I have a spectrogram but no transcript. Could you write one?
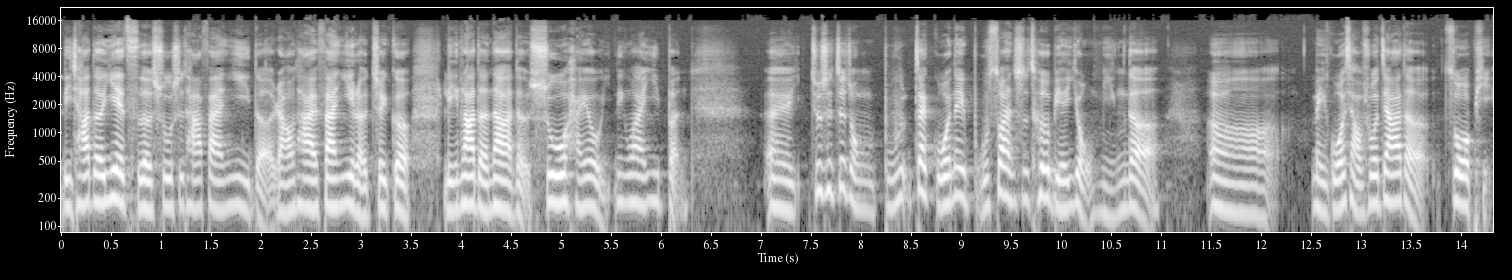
理查德·叶茨的书是他翻译的，然后他还翻译了这个林拉德纳的书，还有另外一本，呃，就是这种不在国内不算是特别有名的，呃，美国小说家的作品。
